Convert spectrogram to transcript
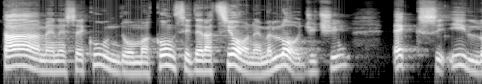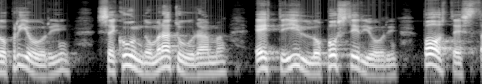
tamen secundum considerationem logici ex illo priori secundum naturam et illo posteriori potest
